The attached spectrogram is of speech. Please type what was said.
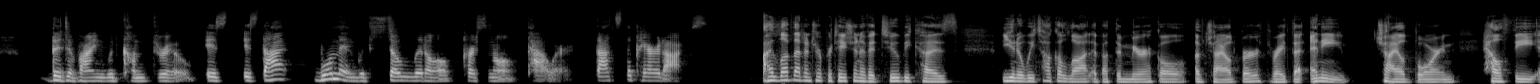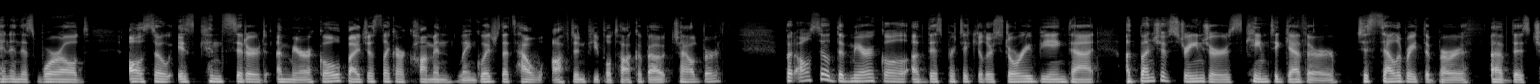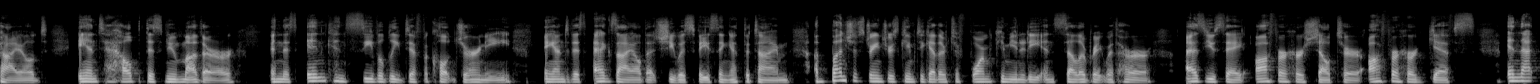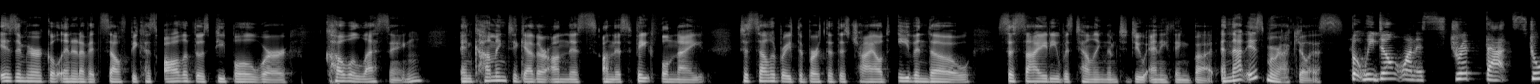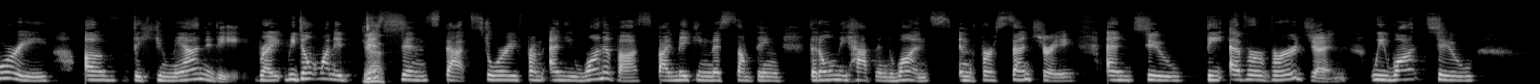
the divine would come through is, is that woman with so little personal power. That's the paradox. I love that interpretation of it too, because, you know, we talk a lot about the miracle of childbirth, right? That any child born healthy and in this world also is considered a miracle by just like our common language. That's how often people talk about childbirth. But also the miracle of this particular story being that a bunch of strangers came together to celebrate the birth of this child and to help this new mother in this inconceivably difficult journey and this exile that she was facing at the time, a bunch of strangers came together to form community and celebrate with her. As you say, offer her shelter, offer her gifts. And that is a miracle in and of itself because all of those people were coalescing and coming together on this on this fateful night to celebrate the birth of this child even though society was telling them to do anything but. And that is miraculous. But we don't want to strip that story of the humanity right? We don't want to yes. distance that story from any one of us by making this something that only happened once in the first century. And to the ever virgin we want to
